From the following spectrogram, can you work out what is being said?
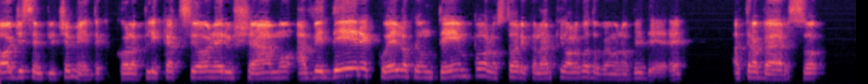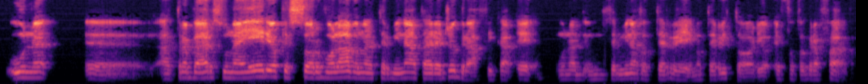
Oggi semplicemente con l'applicazione riusciamo a vedere quello che un tempo lo storico e l'archeologo dovevano vedere attraverso un, eh, attraverso un aereo che sorvolava una determinata area geografica e una, un determinato terreno, territorio e fotografava.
